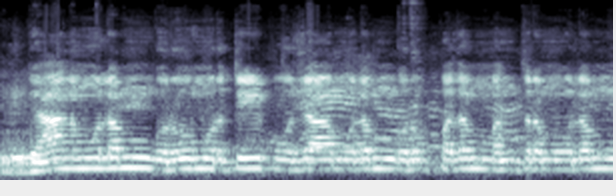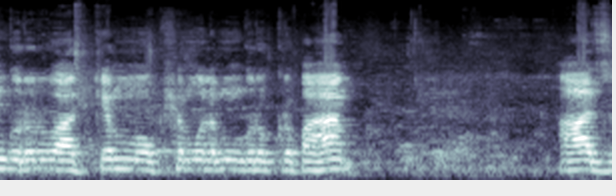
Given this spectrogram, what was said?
ध्यानमूलं गुरुमूर्ती पूजामूलं गुरुपदं मंत्रमूलं गुरुर्वाक्यं मोक्षमूलं गुरुकृपा. आज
